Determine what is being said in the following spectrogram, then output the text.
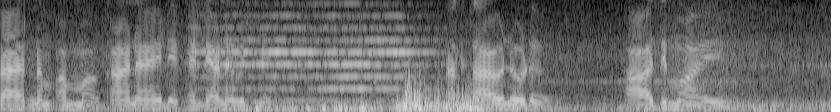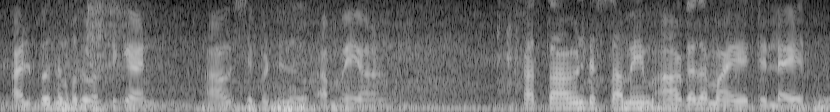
കാരണം അമ്മ കാനായിലെ കല്യാണ വിരുന്നിൽ കർത്താവിനോട് ആദ്യമായി അത്ഭുതം പ്രവർത്തിക്കാൻ ആവശ്യപ്പെട്ടത് അമ്മയാണ്. കർത്താവിന്റെ സമയം ആഗതമായിട്ടില്ലായിരുന്നു.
